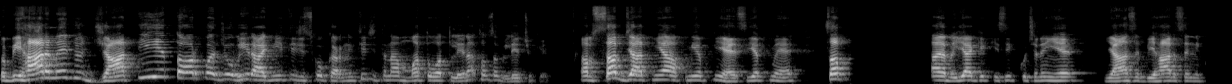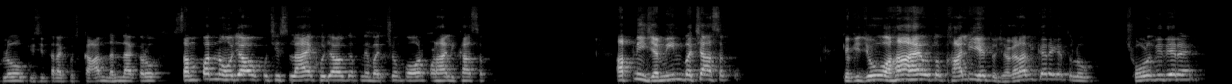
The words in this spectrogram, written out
तो बिहार में जो जातीय तौर पर जो भी राजनीति जिसको करनी थी, जितना मत वत लेना था सब ले चुके। अब सब जातियाँ अपनी अपनी हैसियत में है, सब भैया कि किसी कुछ नहीं है, यहाँ से बिहार से निकलो, किसी तरह कुछ काम धंधा करो, संपन्न हो जाओ, कुछ इस लायक हो जाओ कि अपने बच्चों को और पढ़ा लिखा सको। अपनी ज़मीन बचा सको। क्योंकि जो वहाँ है, वो तो खाली है तो झगड़ा भी करेगा तो लोग छोड़ भी दे रहे हैं।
